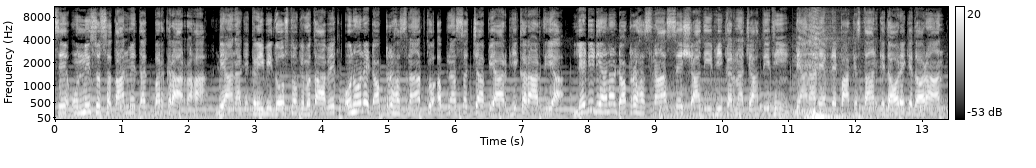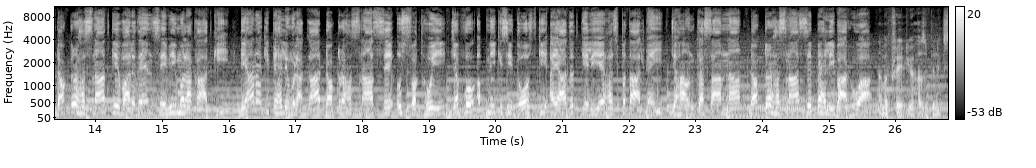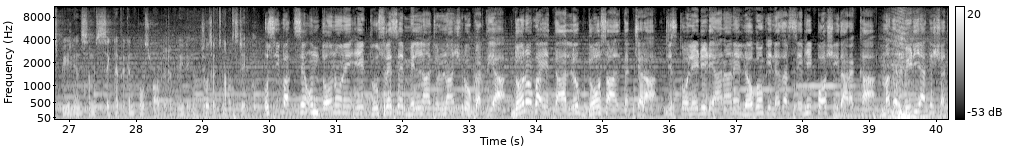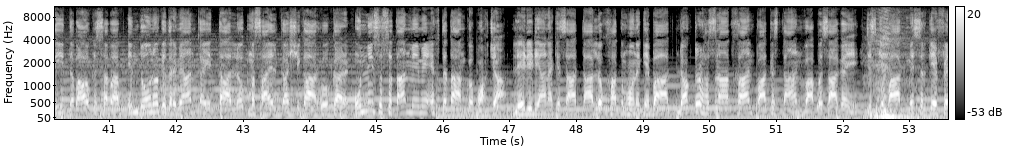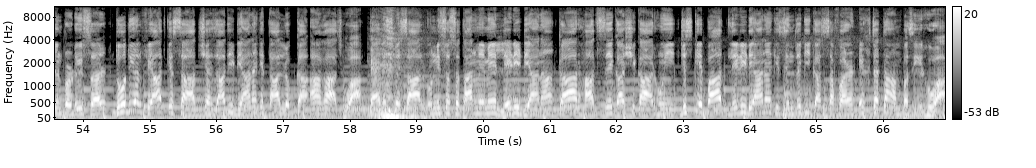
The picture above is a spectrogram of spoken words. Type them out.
से उन्नीस सौ सतानवे तक बरकरार रहा। डियाना के करीबी दोस्तों के मुताबिक, उन्होंने डॉक्टर हसनात को अपना सच्चा प्यार भी करार दिया। लेडी डियाना डॉक्टर हसनात से शादी भी करना चाहती थीं। डियाना ने अपने पाकिस्तान के दौरे के दौरान डॉक्टर हसनात के वालदेन से भी मुलाकात की। डियाना की पहली मुलाकात डॉक्टर हसनात से उस वक्त हुई, जब वो अपनी किसी दोस्त की अयादत के लिए अस्पताल गई जहाँ उनका सामना डॉक्टर हसनात से पहली बार हुआ। I'm afraid your husband experienced some significant post-operative bleeding. Now stable. उसी वक्त से उन दोनों ने एक दूसरे से मिलना जुलना शुरू कर दिया दोनों का ये ताल्लुक दो साल तक चला, जिसको लेडी डियाना ने लोगों की नज़र से भी पोशीदा रखा मगर मीडिया के शदीद दबाव के सबब इन दोनों के दरमियान का ये ताल्लुक मसाइल का शिकार होकर उन्नीस सौ सतानवे में इख्तिताम को पहुँचा लेडी डियाना के साथ ताल्लुक खत्म होने के बाद डॉक्टर हसनात खान पाकिस्तान वापस आ गए, जिसके बाद मिस्र के फ़िल्म प्रोड्यूसर दोदी अल्फियात के साथ शहजादी डियाना के ताल्लुक का आगाज़ हुआ। पेरिस में साल उन्नीस में लेडी डियाना कार हादसे का शिकार हुई, जिसके बाद लेडी डियाना की ज़िंदगी का सफ़र अख्ताम पजीर हुआ।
